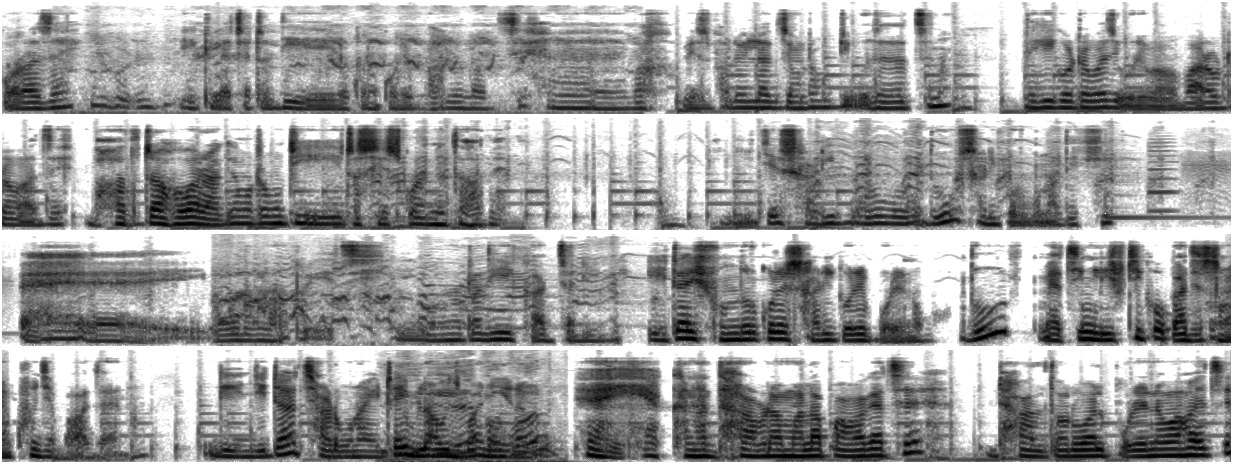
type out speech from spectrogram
করা যায়? এই ক্লাচাটা দিয়ে এরকম করে ভালো লাগছে। হ্যাঁ বাহ, বেশ ভালোই লাগছে মোটামুটি, বোঝা যাচ্ছে না? দেখি কটা বাজে, ওরে বাবা, বারোটা বাজে। ভাতটা হওয়ার আগে মোটামুটি এটা শেষ করে নিতে হবে। যে শাড়ি পরবো দু শাড়ি পরবো না দেখি। ওড়না পেয়েছি। ওড়নাটা দিয়ে কাজ চালিয়ে নিই। এটাই সুন্দর করে শাড়ি করে পরে নেব। দূর ম্যাচিং লিপস্টিকও কাজের সময় খুঁজে পাওয়া যায় না। গেঞ্জিটা ছাড়বো না, এটাই ব্লাউজ বানিয়ে নেব। হ্যাঁ একখানা ধাবড়া মালা পাওয়া গেছে। ঢাল তরোয়াল পরে নেওয়া হয়েছে।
